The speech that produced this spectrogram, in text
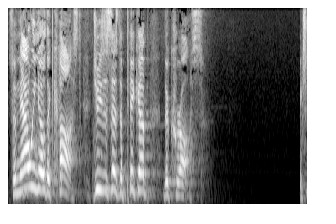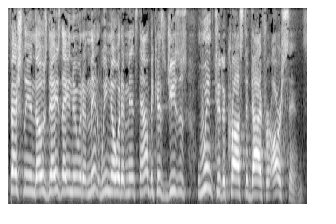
So now we know the cost. Jesus says to pick up the cross. Especially in those days, they knew what it meant. We know what it means now because Jesus went to the cross to die for our sins.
